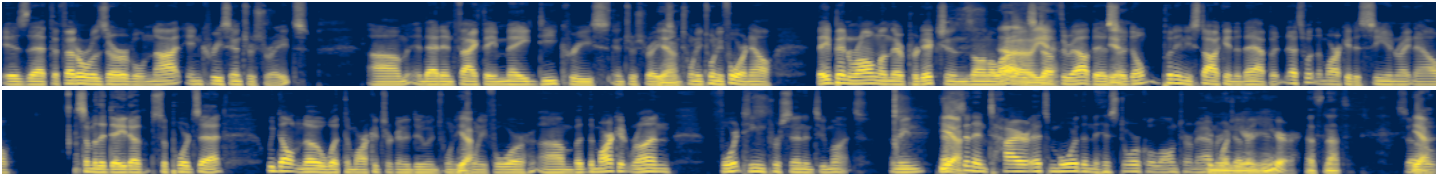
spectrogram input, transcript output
is that the Federal Reserve will not increase interest rates, um, and that in fact they may decrease interest rates Yeah. in 2024. Now, they've been wrong on their predictions on a lot of Oh, the stuff yeah. throughout this, so don't put any stock into that. But that's what the market is seeing right now. Some of the data supports that. We don't know what the markets are going to do in 2024, um, but the market run 14% in two months. I mean, that's Yeah. an entire. That's more than the historical long-term average In one year, of a yeah. year. That's nuts. So, Yeah.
